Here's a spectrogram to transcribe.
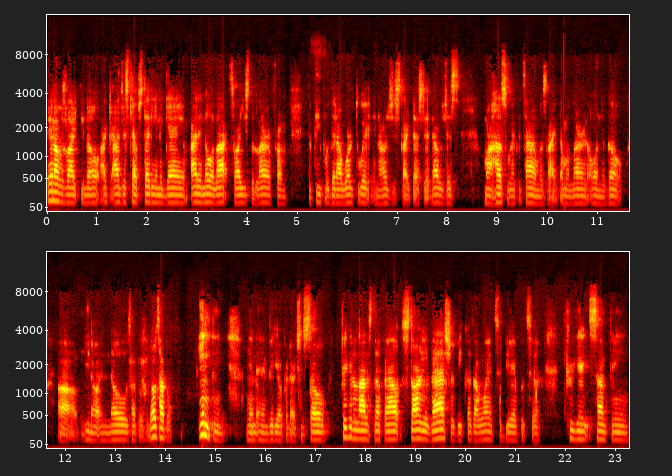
then I was like, you know, I, I just kept studying the game. I didn't know a lot, so I used to learn from the people that I worked with, and I was just like, that's it. That was just my hustle at the time. Was like, I'm gonna learn on the go um, you know, and no type of no type of anything in, in video production. So figured a lot of stuff out. Started Vasher because I wanted to be able to create something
